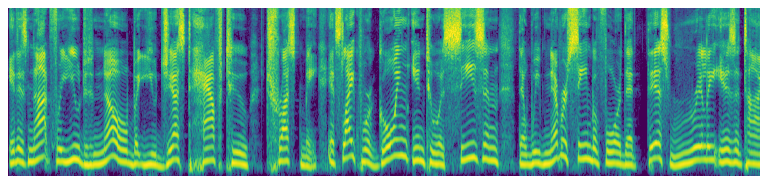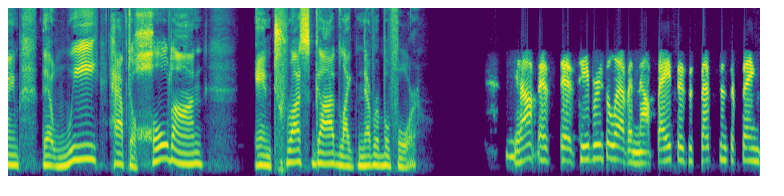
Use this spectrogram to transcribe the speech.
it is not for you to know, but you just have to trust me. It's like we're going into a season that we've never seen before, that this really is a time that we have to hold on and trust God like never before. Yeah, it's, it's Hebrews 11. Now, faith is the substance of things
